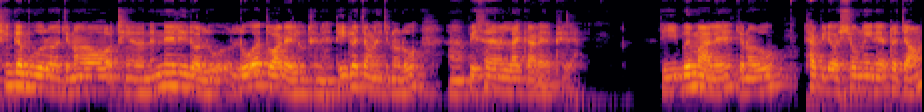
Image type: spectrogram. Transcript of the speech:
ျင်းကပ်မှုတော့ကျွန်တော်အထင်တော့နည်းနည်းလေးတော့လိုအပ်သွားတယ်လို့ထင်တယ်ဒီအတွက်ကြောင့်လည်းကျွန်တော်တို့ပေးဆက်လိုက်ကြတယ်ဖြစ်တယ်ဒီပွဲမှာလည်းကျွန်တော်တို့ထပ်ပြီးတော့ရှုံးနေတဲ့အတွက်ကြောင့်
